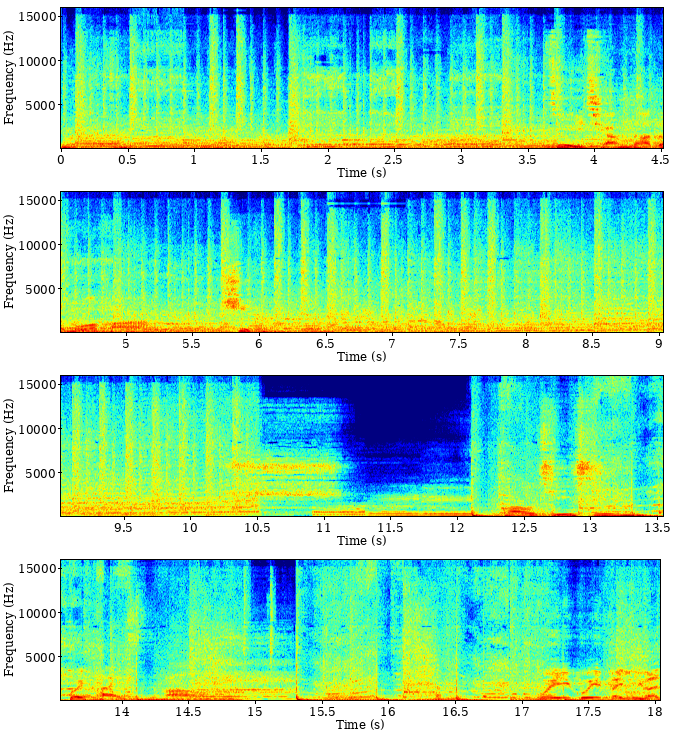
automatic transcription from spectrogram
脑子。最强大的魔法是。好奇心会害死猫。回归本源。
